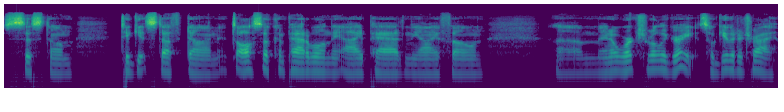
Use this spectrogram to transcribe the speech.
system to get stuff done. It's also compatible on the iPad and the iPhone, um, and it works really great. So give it a try.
